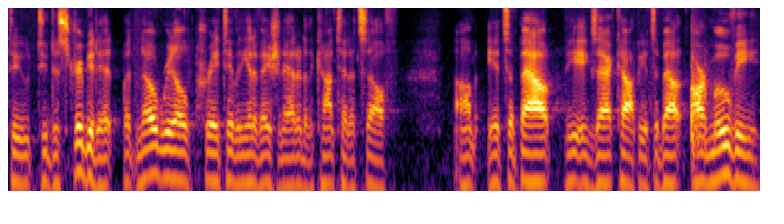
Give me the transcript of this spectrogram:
to, to distribute it, but no real creativity, innovation added to the content itself. Um, it's about the exact copy. It's about our movie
